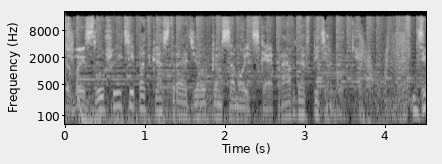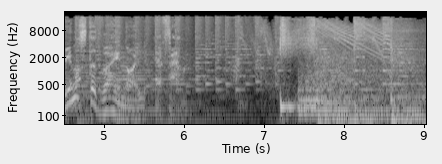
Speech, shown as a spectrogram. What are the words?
Вы слушаете подкаст радио «Комсомольская правда» в Петербурге. 92.0 FM.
